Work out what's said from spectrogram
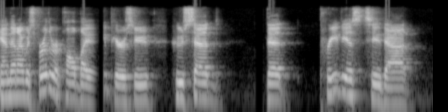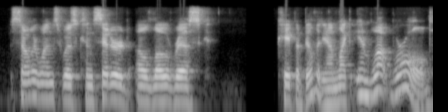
and then I was further appalled by a few peers who who said that previous to that, SolarWinds was considered a low risk capability. I'm like, in what world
